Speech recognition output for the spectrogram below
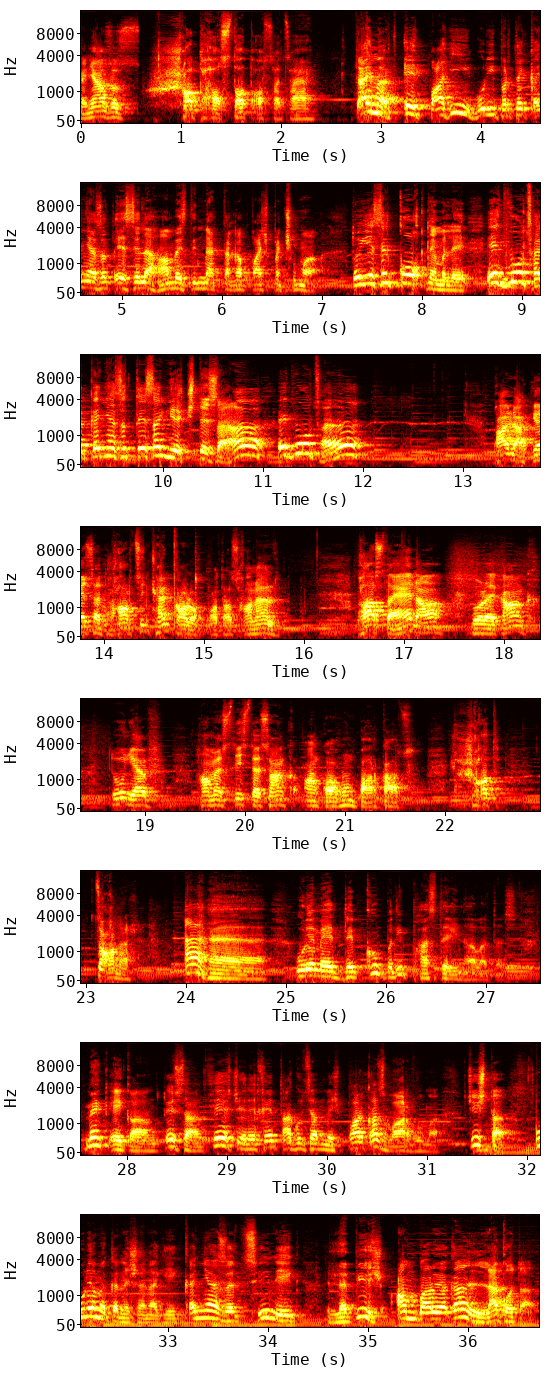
կնյազը շատ հաստատ ասաց, հա։ Դայմարդ, այդ պահին, որ իբր թե կնյազը տեսել է համեստին մի հատ տղա պաշպչումա։ Դու ես էլ կողքն եմ լե։ Այդ ոնց է կնյազը տեսա, ես չտեսա, հա։ Այդ ոնց է, Փայլակ, ես այդ հարցին չեմ կարող պատասխանել։ Փաստը է, որ եկանք տուն եւ համեստից տեսանք անկողուն պարկած։ Շատ ծանր։ Ահա, ուրեմն այդ դեպքում պետք է փաստերին հավատաս։ Մենք եկանք, տեսանք, խեղճ երեխեն տակության մեջ պարկած վառվում է։ Ճիշտ է։ Ուրեմն կնշանակի կնյազը ցինիկ, լպիրշ անբարոյական լակոտա։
